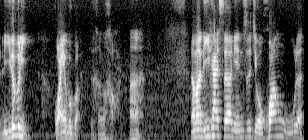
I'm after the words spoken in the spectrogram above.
理都不理，管也不管，很好啊。那么离开十二年之久，荒芜了，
